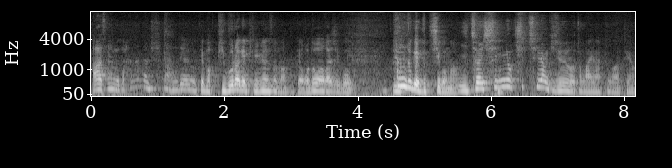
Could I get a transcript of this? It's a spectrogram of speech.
아 사장님 이거 하나만 주시면 안 돼요 이렇게 막 비굴하게 빌면서 막 이렇게 얻어와가지고 한두 개 붙이고 막 2016, 17년 기준으로 좀 많이 바뀐 것 같아요.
